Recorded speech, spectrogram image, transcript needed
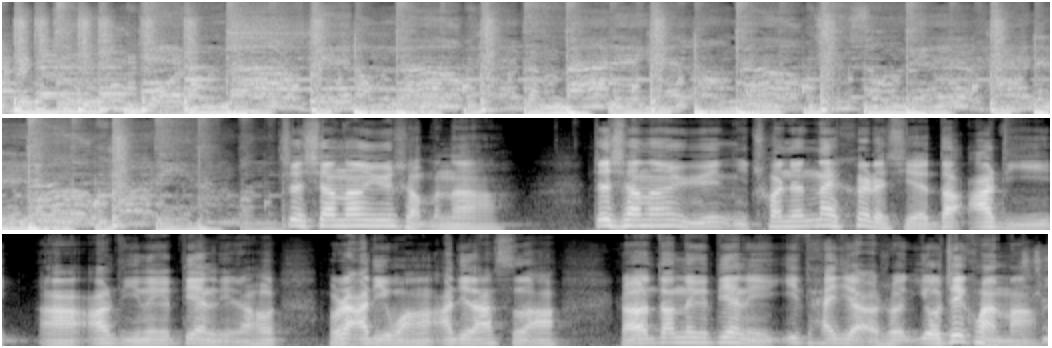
这相当于什么呢？这相当于你穿着耐克的鞋到阿迪啊，阿迪那个店里，然后不是阿迪王，阿迪达斯啊，然后到那个店里一抬脚说有这款吗？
